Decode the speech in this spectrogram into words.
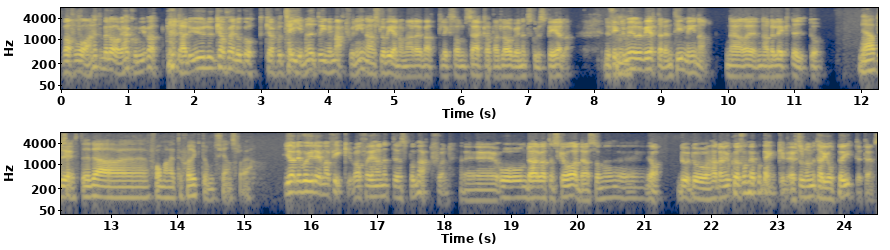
Varför var han inte med laget? Han kunde ju varit, det hade ju kanske ändå gått kanske 10 minuter in i matchen innan slovenerna hade varit liksom säkra på att Lagergren inte skulle spela. Nu fick mm. de ju veta det en timme innan när, när det läckte ut då. Ja precis, det, det där eh, får man lite sjukdomskänsla ja. Ja det var ju det man fick. Varför är han inte ens på matchen? Eh, och om det hade varit en skada som, eh, ja, då, då, hade han ju kunnat vara med på bänken eftersom de inte hade gjort bytet ens.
